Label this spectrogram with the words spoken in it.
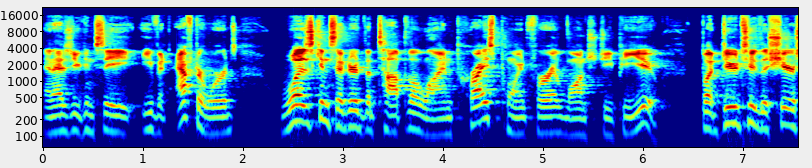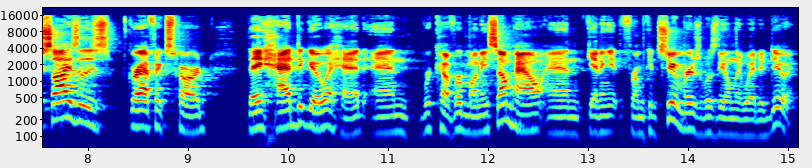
and as you can see even afterwards, was considered the top of the line price point for a launch GPU. But due to the sheer size of this graphics card, they had to go ahead and recover money somehow, and getting it from consumers was the only way to do it.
